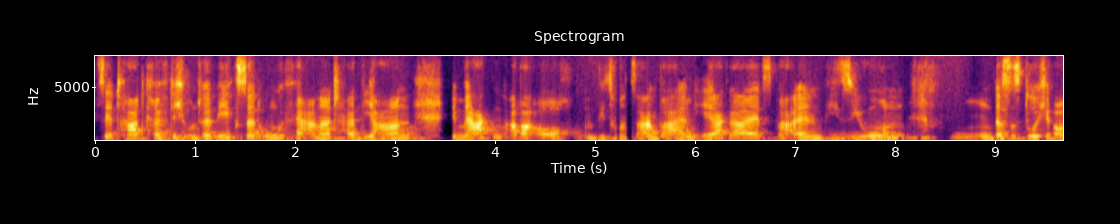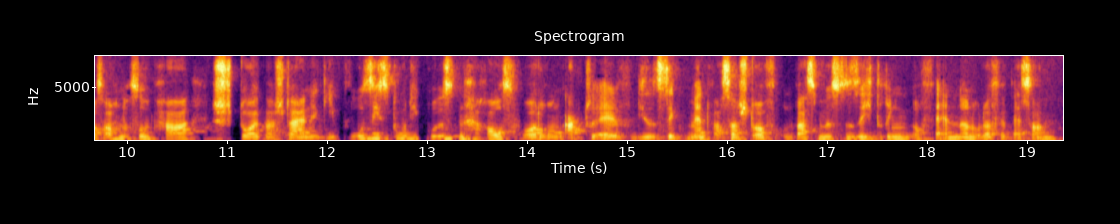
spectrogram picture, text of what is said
sehr tatkräftig unterwegs seit ungefähr anderthalb Jahren. Wir merken aber auch, wie soll man sagen, bei allem Ehrgeiz, bei allen Visionen, dass es durchaus auch noch so ein paar Stolpersteine gibt. Wo siehst du die größten Herausforderungen aktuell für dieses Segment Wasserstoff und was müsste sich dringend noch verändern oder verbessern?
